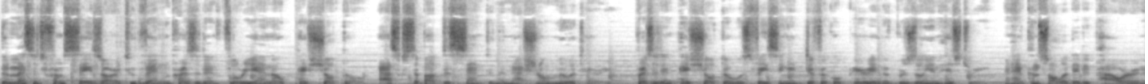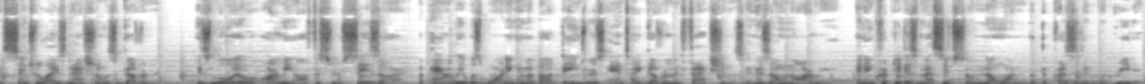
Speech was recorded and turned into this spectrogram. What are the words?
the message from Cesar to then President Floriano Peixoto asks about dissent in the national military. President Peixoto was facing a difficult period of Brazilian history and had consolidated power in a centralized nationalist government. His loyal army officer Cesar apparently was warning him about dangerous anti-government factions in his own army and encrypted his message so no one but the president would read it.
